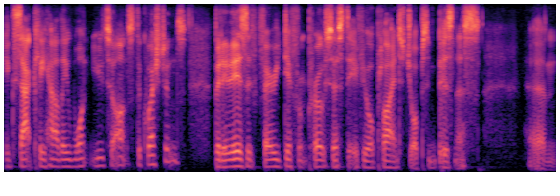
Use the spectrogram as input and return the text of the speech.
exactly how they want you to answer the questions, but it is a very different process to if you're applying to jobs in business. Um,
